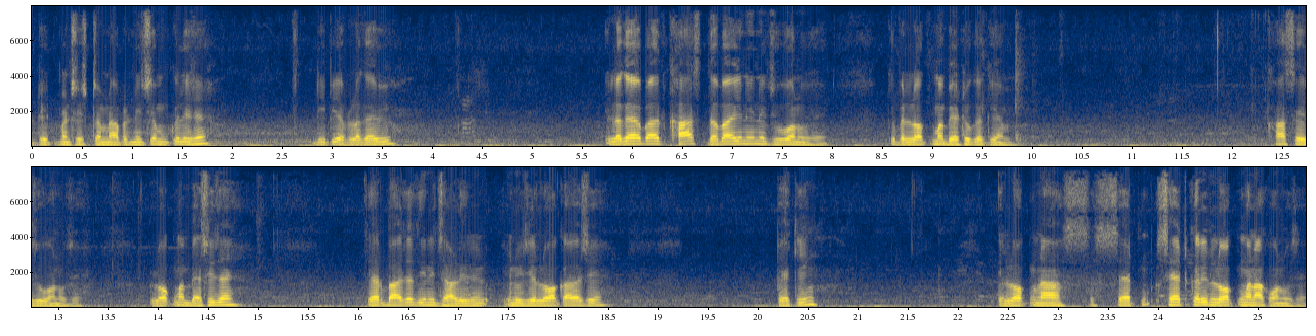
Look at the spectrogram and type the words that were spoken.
ટ્રીટમેન્ટ સિસ્ટમને આપણે નીચે મૂકેલી છે. ડીપીએફ લગાવ્યું. એ લગાવ્યા બાદ ખાસ દબાવીને એને જોવાનું છે કે ભાઈ લોકમાં બેઠું કે કેમ. ખાસ એ જોવાનું છે. લોકમાં બેસી જાય. ત્યારબાદ જ એની જાળી એનું જે લોક આવે છે, પેકિંગ, એ લોકના સેટ સેટ કરીને લોકમાં નાખવાનું છે.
